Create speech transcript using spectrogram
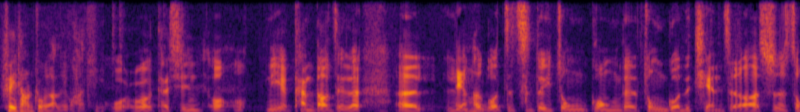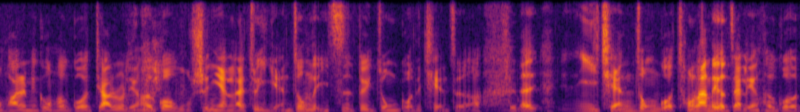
非常重要的一个话题。我我可惜，我我你也看到这个呃，联合国这次对中共的中国的谴责啊，是中华人民共和国加入联合国五十年来最严重的一次对中国的谴责啊。是。那以前中国从来没有在联合国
